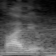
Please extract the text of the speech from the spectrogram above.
Valeu!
